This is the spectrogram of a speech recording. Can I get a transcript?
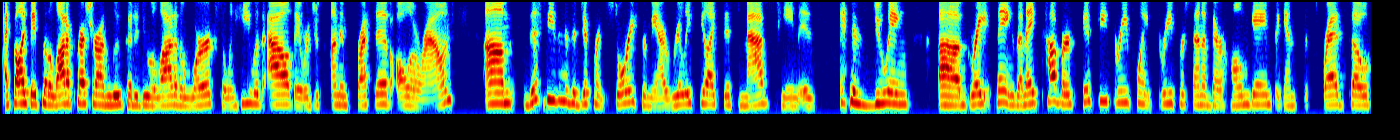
I felt like they put a lot of pressure on Luka to do a lot of the work. So when he was out, they were just unimpressive all around. Um, this season is a different story for me. I really feel like this Mavs team is is doing uh, great things, and they cover 53.3% of their home games against the spread. So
